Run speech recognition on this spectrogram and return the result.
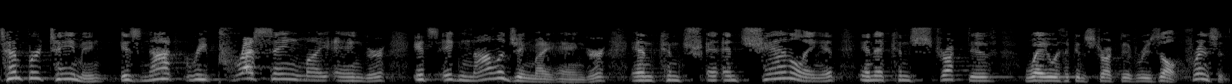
Temper taming is not repressing my anger, it's acknowledging my anger and, and channeling it in a constructive way with a constructive result. For instance,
